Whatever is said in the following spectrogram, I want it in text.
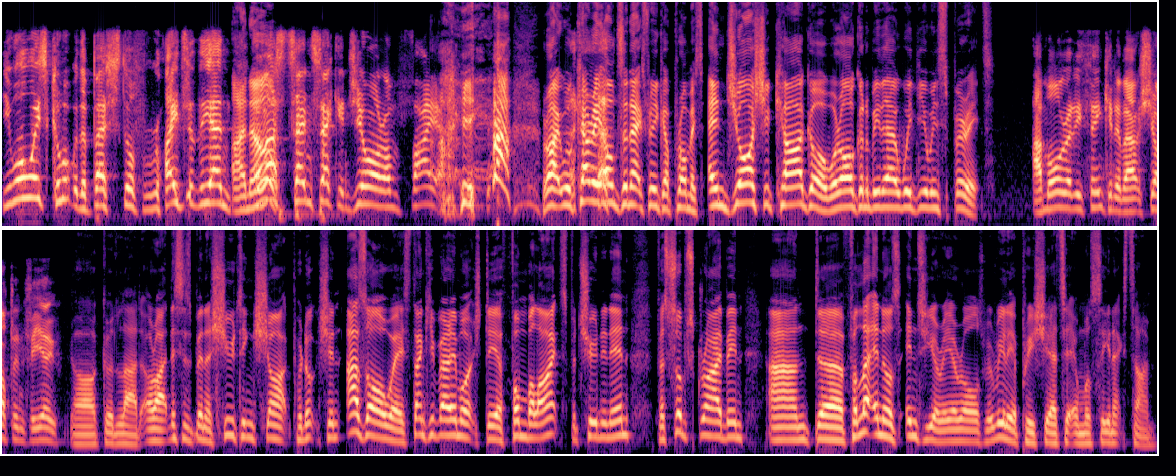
You always come up with the best stuff right at the end. I know. The last 10 seconds, you are on fire. right, we'll carry it on to next week, I promise. Enjoy Chicago. We're all going to be there with you in spirit. I'm already thinking about shopping for you. Oh, good lad. All right, this has been a Shooting Shark production. As always, thank you very much, dear Fumbleites, for tuning in, for subscribing, and uh, for letting us into your ear holes. We really appreciate it, and we'll see you next time.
